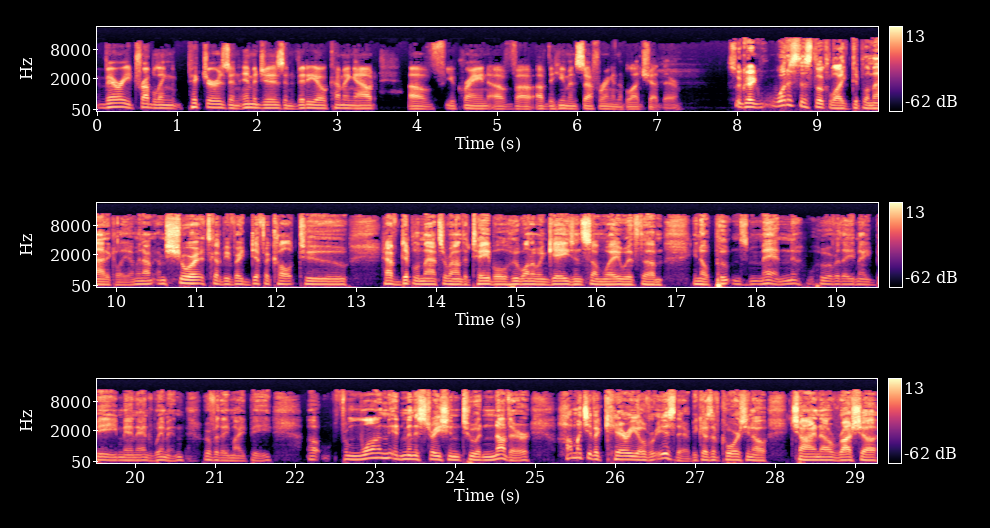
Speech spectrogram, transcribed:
very troubling pictures and images and video coming out of Ukraine of uh, of the human suffering and the bloodshed there. So, Greg, what does this look like diplomatically? I mean, I'm, I'm sure it's going to be very difficult to have diplomats around the table who want to engage in some way with, um, you know, Putin's men, whoever they may be, men and women, whoever they might be. Uh, from one administration to another, how much of a carryover is there? Because, of course, you know, China, Russia,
